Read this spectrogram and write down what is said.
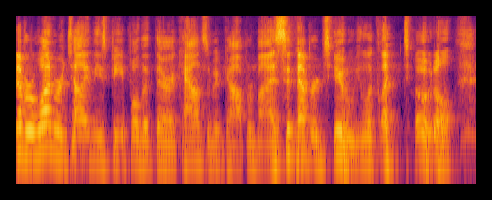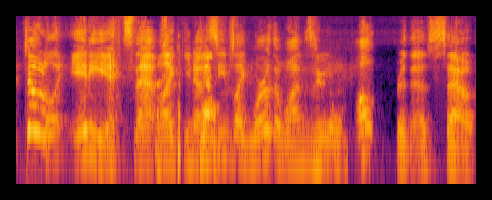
number one, we're telling these people that their accounts have been compromised. And number two, we look like total, total idiots that, like, you know, it seems like we're the ones who are fault for this. So,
